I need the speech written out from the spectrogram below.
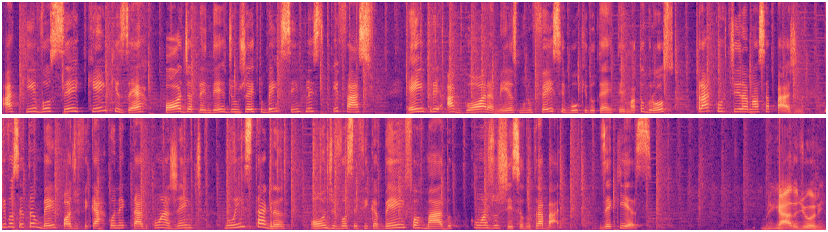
Aqui você e quem quiser pode aprender de um jeito bem simples e fácil. Entre agora mesmo no Facebook do TRT Mato Grosso para curtir a nossa página. E você também pode ficar conectado com a gente no Instagram, onde você fica bem informado com a Justiça do Trabalho. Zequias. Obrigado, Julie.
